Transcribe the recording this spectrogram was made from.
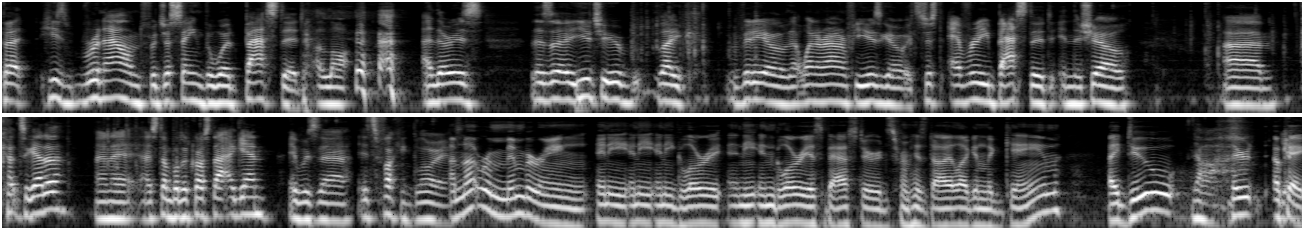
But he's renowned for just saying the word bastard a lot. and there is, there's a YouTube like video that went around a few years ago. It's just every bastard in the show um, cut together, and I, I stumbled across that again. It was uh, it's fucking glorious. I'm not remembering any any any glory any inglorious bastards from his dialogue in the game. I do. Ah, There. Okay.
